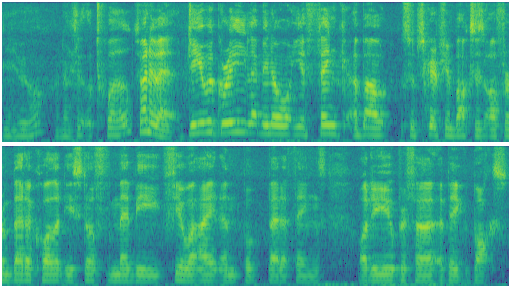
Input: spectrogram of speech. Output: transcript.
Here we go, a nice little twirl. So anyway, do you agree? Let me know what you think about subscription boxes offering better quality stuff, maybe fewer items but better things, or do you prefer a big box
